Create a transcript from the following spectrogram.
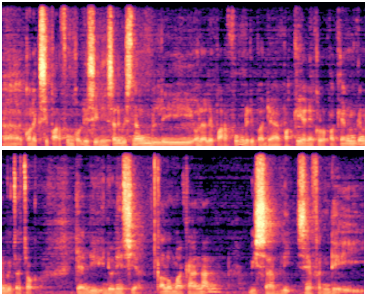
uh, koleksi parfum kalau di sini. Saya lebih senang beli oleh-oleh parfum daripada pakaian ya. Kalau pakaian mungkin lebih cocok yang di Indonesia. Kalau makanan bisa beli Seven Day.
